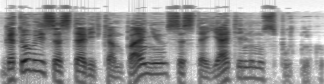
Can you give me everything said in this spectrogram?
готовые составить компанию состоятельному спутнику.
